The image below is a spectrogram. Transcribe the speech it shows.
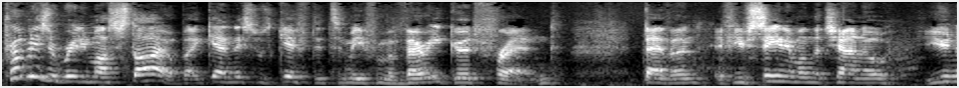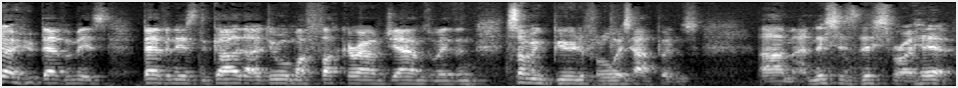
probably isn't really my style, but again, this was gifted to me from a very good friend, Bevan. If you've seen him on the channel, you know who Bevan is. Bevan is the guy that I do all my fuck around jams with, and something beautiful always happens. Um, and this is this right here.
